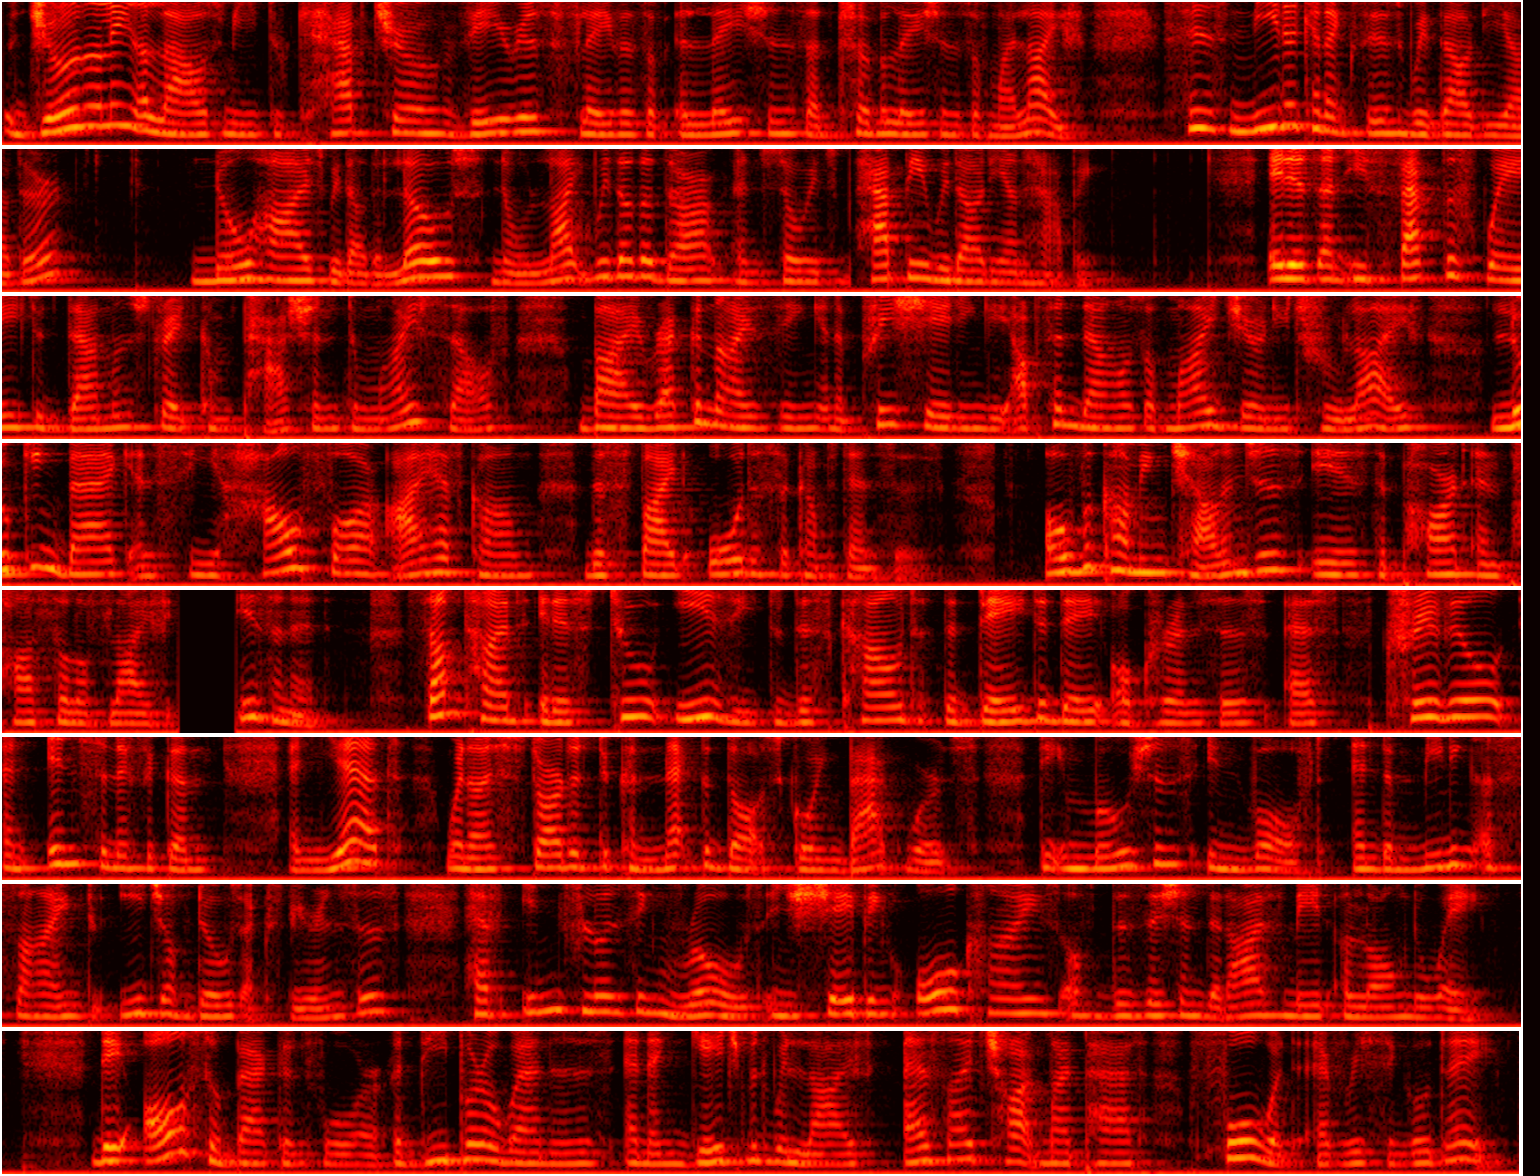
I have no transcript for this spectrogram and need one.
Journaling allows me to capture various flavors of elations and tribulations of my life. Since neither can exist without the other, no highs without the lows, no light without the dark, and so it's happy without the unhappy. It is an effective way to demonstrate compassion to myself by recognizing and appreciating the ups and downs of my journey through life, looking back and see how far I have come despite all the circumstances. Overcoming challenges is the part and parcel of life, isn't it? Sometimes it is too easy to discount the day to day occurrences as trivial and insignificant, and yet, when I started to connect the dots going backwards, the emotions involved and the meaning assigned to each of those experiences have influencing roles in shaping all kinds of decisions that I've made along the way. They also beckon for a deeper awareness and engagement with life as I chart my path forward every single day.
